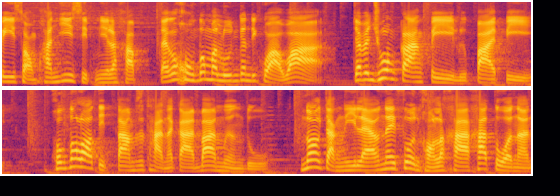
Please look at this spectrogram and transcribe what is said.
ปี 2020 นี้แหละครับ แต่ก็คงต้องมาลุ้นกันดีกว่าว่า จะเป็นช่วงกลางปีหรือปลายปี คงต้องรอติดตามสถานการณ์บ้านเมืองดู นอกจากนี้แล้วในส่วนของราคาค่าตัวนั้น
